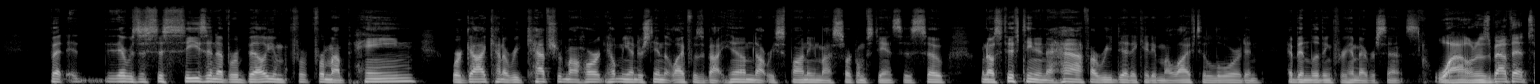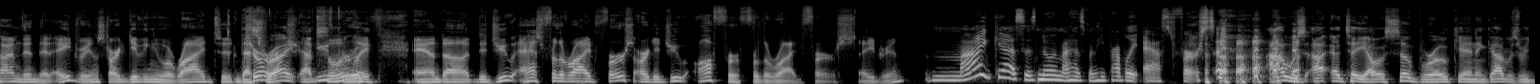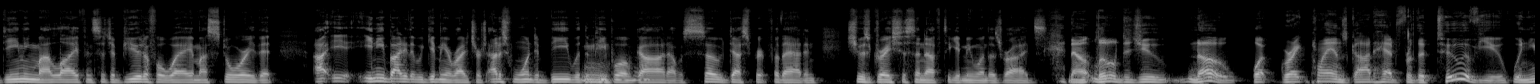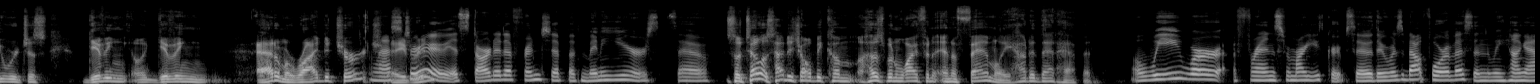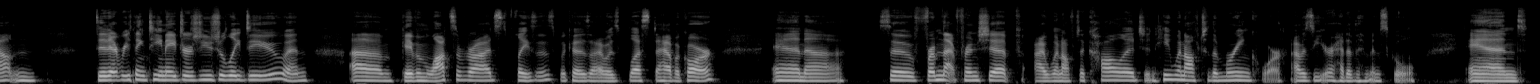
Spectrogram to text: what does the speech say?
but it- there was just this season of rebellion for, for my pain where God kind of recaptured my heart, helped me understand that life was about Him, not responding to my circumstances. So when I was 15 and a half, I rededicated my life to the Lord and have been living for Him ever since. Wow. And it was about that time then that Adrienne started giving you a ride to That's church, right. Absolutely. And uh, did you ask for the ride first or did you offer for the ride first, Adrienne? My guess is knowing my husband, he probably asked first. I was, I, I tell you, I was so broken, and God was redeeming my life in such a beautiful way, in my story that I, a- anybody that would give me a ride to church, I just wanted to be with the people of God. I was so desperate for that, and she was gracious enough to give me one of those rides. Now, little did you know what great plans God had for the two of you when you were just giving uh, giving Adam a ride to church. That's Adrienne. true. It started a friendship of many years. So So tell us, how did y'all become a husband, wife, and, and a family? How did that happen? Well, we were friends from our youth group. So there was about four of us, and we hung out and did everything teenagers usually do and um, gave him lots of rides to places because I was blessed to have a car. And uh, so from that friendship, I went off to college and he went off to the Marine Corps. I was a year ahead of him in school. And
